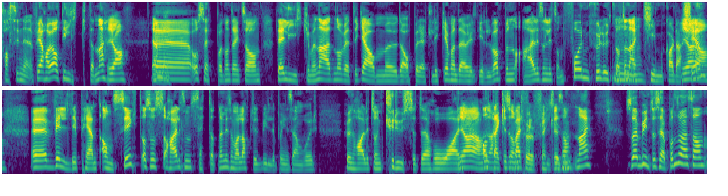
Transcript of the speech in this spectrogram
fascinerende. For jeg har jo alltid likt henne. Ja. Eh, og sett på henne og tenkt sånn Det jeg liker med henne, er Nå vet ikke jeg om eh, det er operert eller ikke, men det er jo helt irrelevant. Men hun er liksom litt sånn formfull, uten at hun er Kim Kardashian. Ja, Ja, Eh, veldig pent ansikt. Og så har jeg liksom sett at hun liksom har lagt ut bilder på Instagram hvor hun har litt sånn krusete hår. Alt er ikke ikke så sånn perfekt, perfekt liksom. liksom. Nei. Så da jeg begynte å se på den, så var jeg sånn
